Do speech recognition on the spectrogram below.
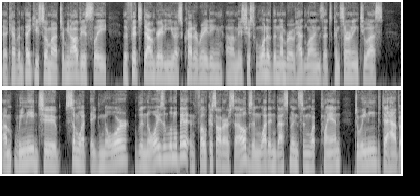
Yeah, Kevin, thank you so much. I mean, obviously, the Fitch downgrading U.S. credit rating um, is just one of the number of headlines that's concerning to us. Um, we need to somewhat ignore the noise a little bit and focus on ourselves and what investments and what plan do we need to have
